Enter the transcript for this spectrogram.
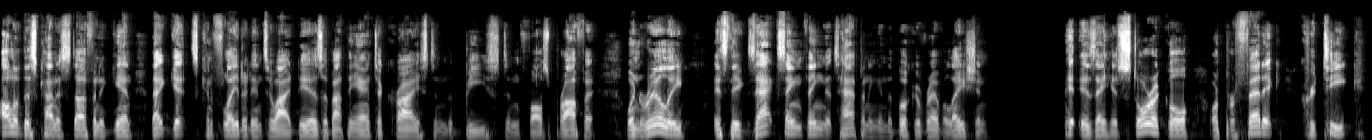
all of this kind of stuff. And again, that gets conflated into ideas about the Antichrist and the beast and false prophet, when really it's the exact same thing that's happening in the book of Revelation. It is a historical or prophetic critique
